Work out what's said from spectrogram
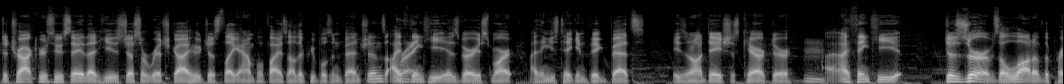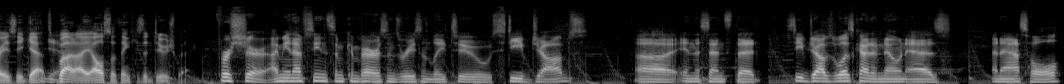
detractors who say that he's just a rich guy who just like amplifies other people's inventions. I Right. think he is very smart. I think he's taking big bets. He's an audacious character. Hmm. I I think he deserves a lot of the praise he gets, Yeah. but I also think he's a douchebag. For sure. I mean, I've seen some comparisons recently to Steve Jobs, uh, in the sense that Steve Jobs was kind of known as an asshole,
